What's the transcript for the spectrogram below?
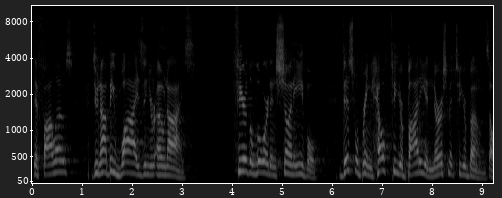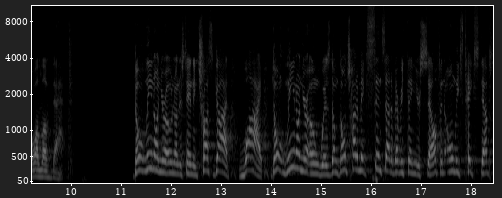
that follows? Do not be wise in your own eyes. Fear the Lord and shun evil. This will bring health to your body and nourishment to your bones. Oh, I love that. Don't lean on your own understanding. Trust God. Why? Don't lean on your own wisdom. Don't try to make sense out of everything yourself and only take steps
